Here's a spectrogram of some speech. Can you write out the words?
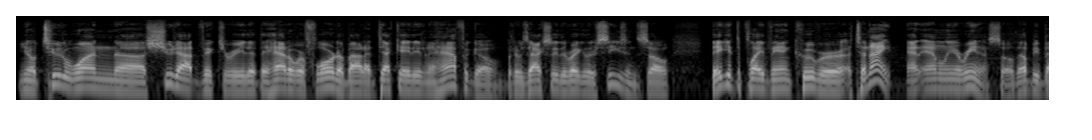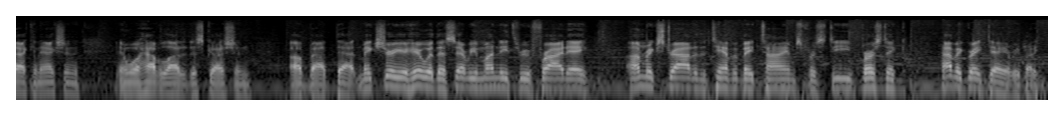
you know, two to one uh, shootout victory that they had over Florida about a decade and a half ago. But it was actually the regular season, so they get to play Vancouver uh, tonight at Amalie Arena. So they'll be back in action, and we'll have a lot of discussion about that. Make sure you're here with us every Monday through Friday. I'm Rick Stroud of the Tampa Bay Times for Steve Versnick. Have a great day, everybody.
